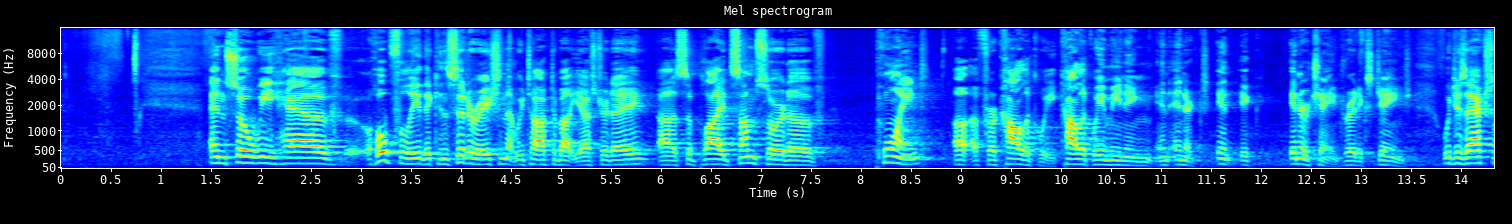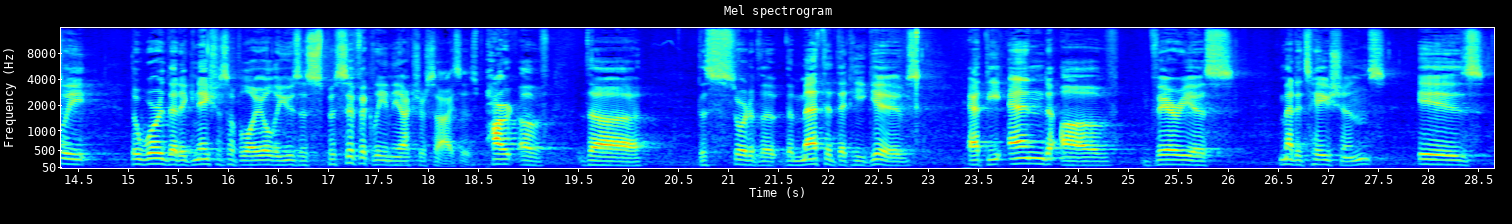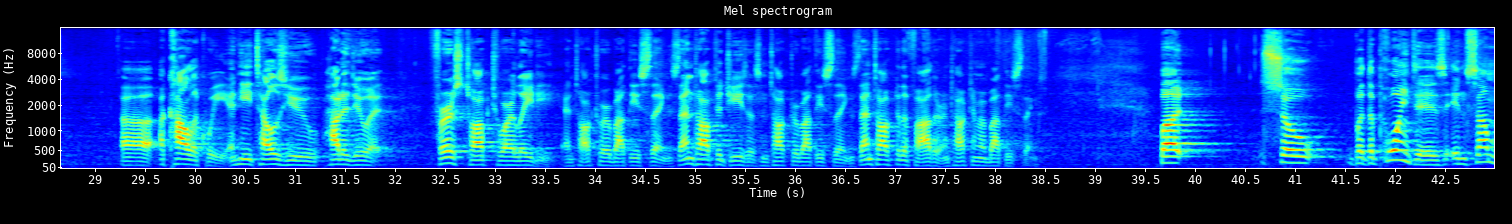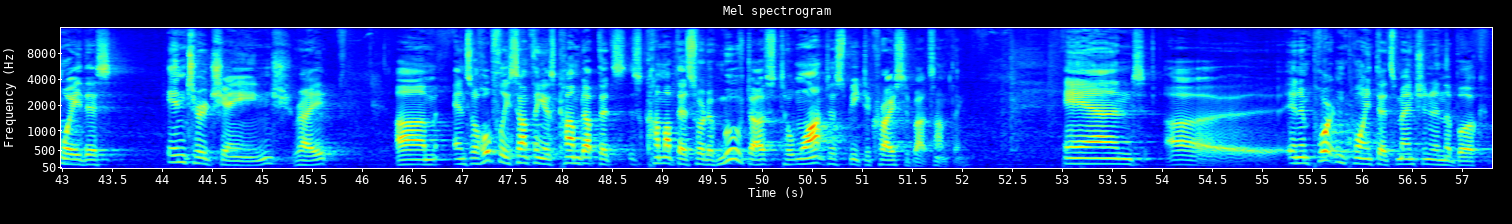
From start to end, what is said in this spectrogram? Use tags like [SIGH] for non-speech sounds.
And so we have, hopefully, the consideration that we talked about yesterday uh, supplied some sort of point uh, for colloquy. Colloquy meaning an inter- in, interchange, right? Exchange, which is actually the word that Ignatius of Loyola uses specifically in the exercises, part of the, the sort of the, the method that he gives at the end of various meditations is uh, a colloquy, and he tells you how to do it. First, talk to Our Lady and talk to her about these things. Then, talk to Jesus and talk to her about these things. Then, talk to the Father and talk to him about these things. But so, but the point is, in some way, this interchange, right? Um, and so, hopefully, something has come up that's come up that sort of moved us to want to speak to Christ about something. And uh, an important point that's mentioned in the book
